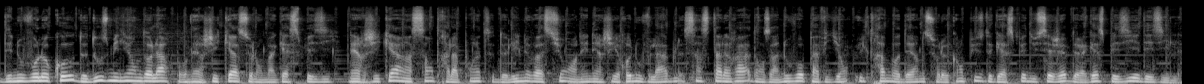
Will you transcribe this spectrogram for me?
Des nouveaux locaux de 12 millions de dollars pour Nergica selon ma Gaspésie. Nergica, un centre à la pointe de l'innovation en énergie renouvelable, s'installera dans un nouveau pavillon ultra moderne sur le campus de Gaspé du Cégep de la Gaspésie et des îles.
